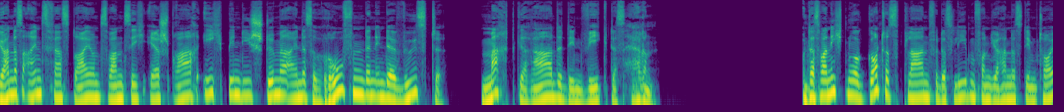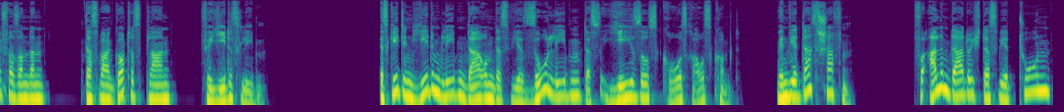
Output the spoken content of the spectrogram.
Johannes 1, Vers 23, er sprach, Ich bin die Stimme eines Rufenden in der Wüste, macht gerade den Weg des Herrn. Und das war nicht nur Gottes Plan für das Leben von Johannes dem Täufer, sondern das war Gottes Plan für jedes Leben. Es geht in jedem Leben darum, dass wir so leben, dass Jesus groß rauskommt. Wenn wir das schaffen, vor allem dadurch, dass wir tun,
